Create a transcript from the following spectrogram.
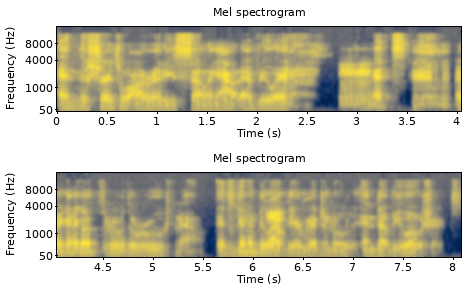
And the shirts were already selling out everywhere. hmm it's, they're gonna go through the roof now. It's gonna be like the original NWO shirts.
